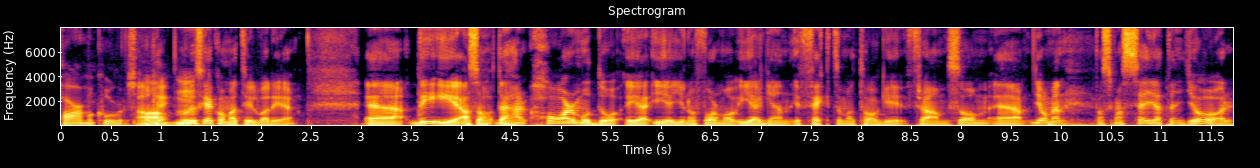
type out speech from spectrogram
Harm och chorus. Ja, Okej. och Mm. det ska jag komma till vad det är. Eh, det är alltså, det här Harmo då är, är ju någon form av egen effekt som har tagit fram som, eh, ja men, vad ska man säga att den gör?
